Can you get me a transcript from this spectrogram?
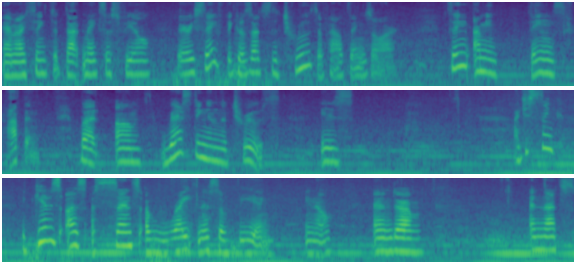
and I think that that makes us feel very safe because that's the truth of how things are. Thing, I mean, things happen, but um, resting in the truth is. I just think it gives us a sense of rightness of being, you know, and um, and that's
